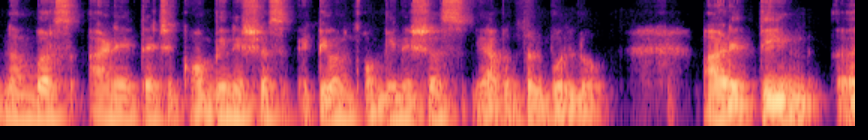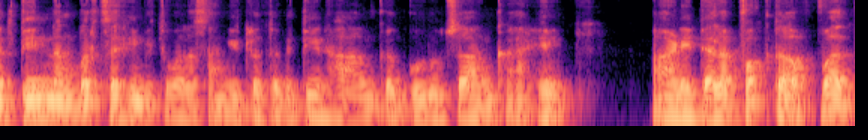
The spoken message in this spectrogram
नंबर्स आणि त्याचे कॉम्बिनेशन्स 81 कॉम्बिनेशन्स याबद्दल बोललो. आणि तीन तीन नंबरचंही मी तुम्हाला सांगितलं होतं की तीन हा अंक गुरुचा अंक आहे आणि त्याला फक्त अपवाद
